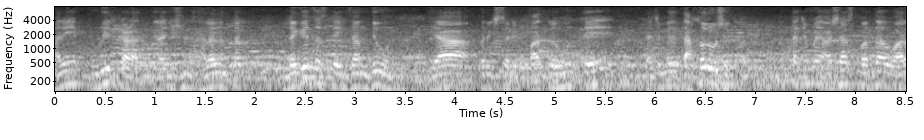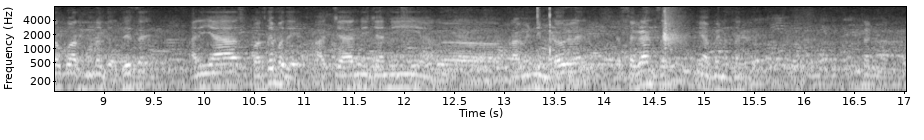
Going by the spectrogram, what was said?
आणि पुढील काळात ग्रॅज्युएशन झाल्यानंतर लगेचच ते एक्झाम देऊन या परीक्षेसाठी पात्र होऊन ते त्याच्यामध्ये दाखल होऊ शकतात. त्याच्यामुळे अशा स्पर्धा वारंवार होणं गरजेचं आहे. आणि या स्पर्धेमध्ये आज ज्यांनी ज्यांनी प्रावीण्य मिळवलेलं आहे त्या सगळ्यांचं मी अभिनंदन करतो. धन्यवाद.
